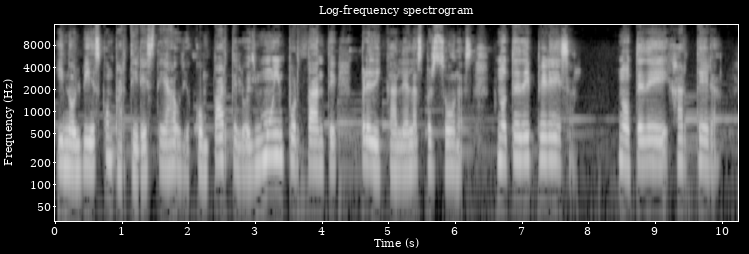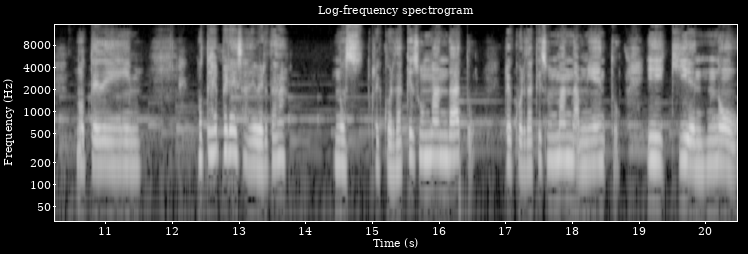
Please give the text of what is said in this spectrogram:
y no olvides compartir este audio. Compártelo, es muy importante predicarle a las personas. No te dé pereza, no te dé jartera, no te dé no te dé pereza, de verdad nos recuerda que es un mandato, recuerda que es un mandamiento y quien no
